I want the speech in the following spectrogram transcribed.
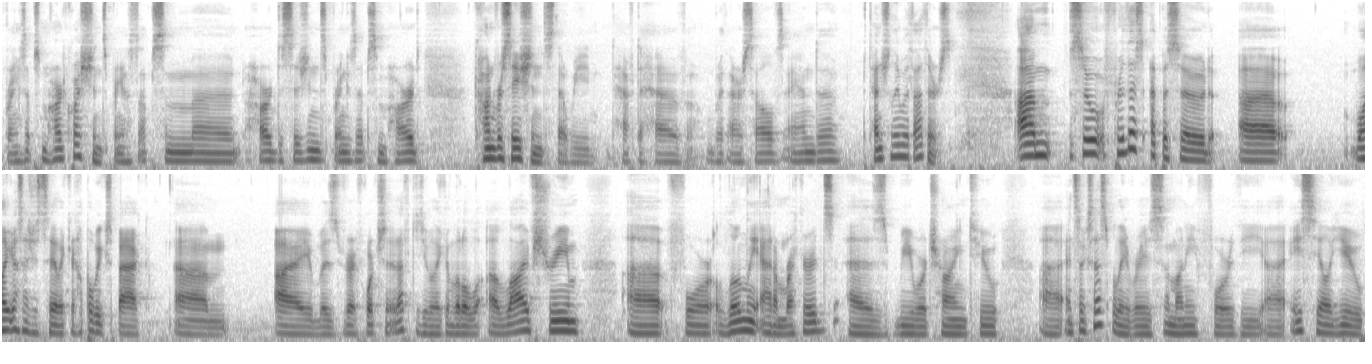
brings up some hard questions, brings up some uh, hard decisions, brings up some hard conversations that we have to have with ourselves and uh, potentially with others. Um, so for this episode, uh, well, I guess I should say like a couple weeks back, um, I was very fortunate enough to do like a little a live stream uh, for Lonely Atom Records as we were trying to uh, and successfully raise some money for the uh, ACLU.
